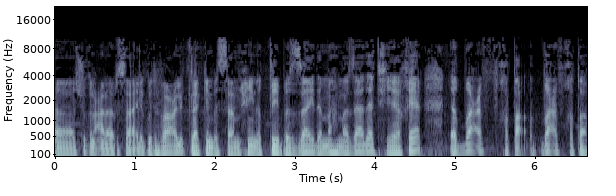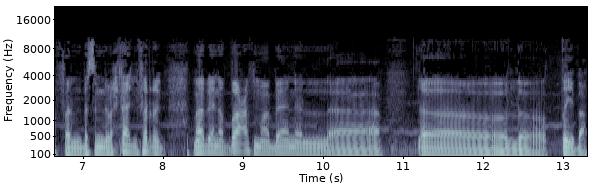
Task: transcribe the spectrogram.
آه شكرا على رسائلك وتفاعلك لكن بس سامحين الطيبة الزايدة مهما زادت فيها خير. الضعف خطأ الضعف خطأ. فبس نحتاج نفرق ما بين الضعف وما بين آه، آه، الطيبة.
